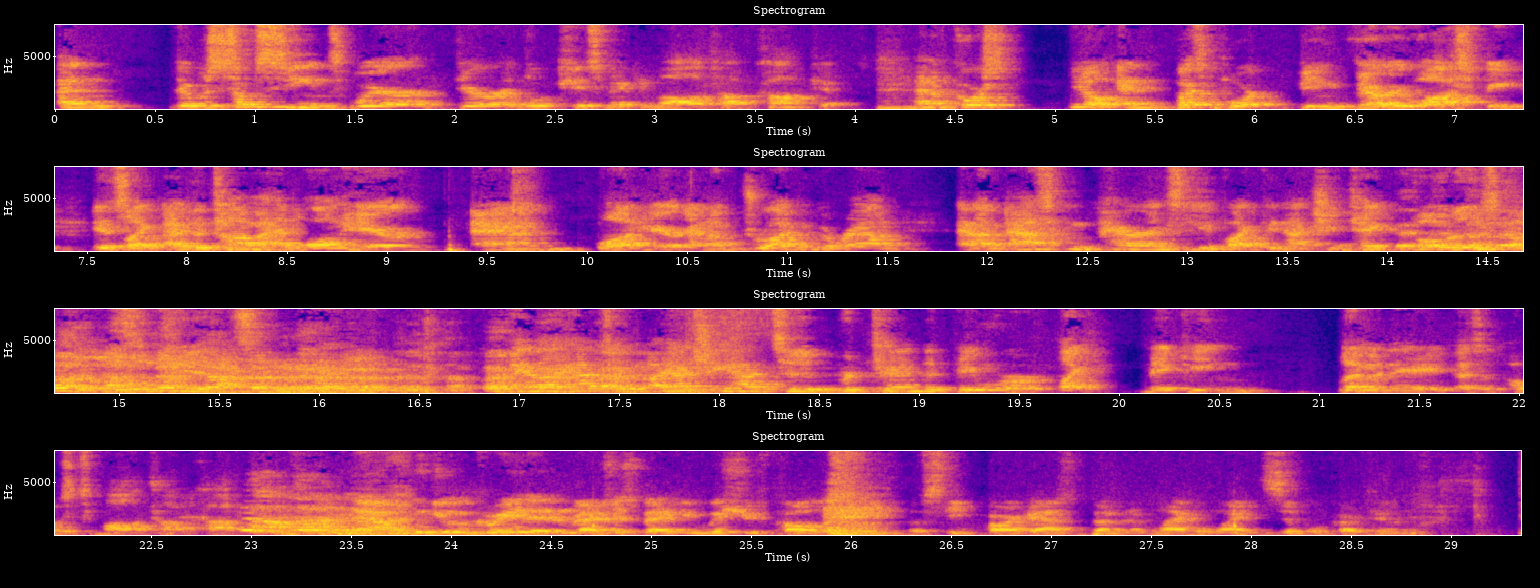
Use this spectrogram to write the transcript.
And there was some scenes where there are little kids making Molotov cocktails. Mm-hmm. And of course, you know, and Westport being very waspy, it's like at the time I had long hair and blonde hair, and I'm driving around and I'm asking parents if I can actually take photos of their little kids. And I had to, I actually had to pretend that they were like making lemonade as opposed to Molotov cocktails. Now, would you agree that in retrospect, you wish you'd called the of Steve Parkhouse done in a black and white and simple cartoon?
